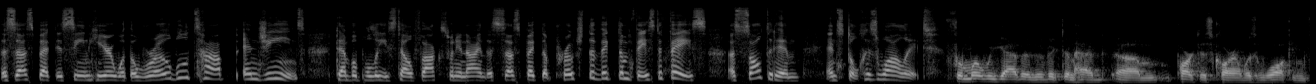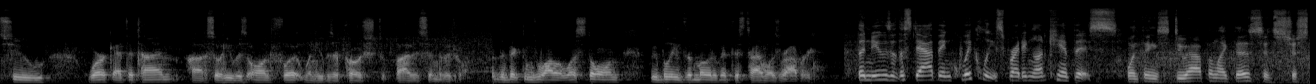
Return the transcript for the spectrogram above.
The suspect is seen here with a royal blue top and jeans. Temple police tell Fox 29 the suspect approached the victim face to face, assaulted him, and stole his wallet. From what we gather, the victim had um, parked his car and was walking to work at the time, uh, so he was on foot when he was approached by this individual. The victim's wallet was stolen. We believe the motive at this time was robbery. The news of the stabbing quickly spreading on campus. When things do happen like this, it's just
